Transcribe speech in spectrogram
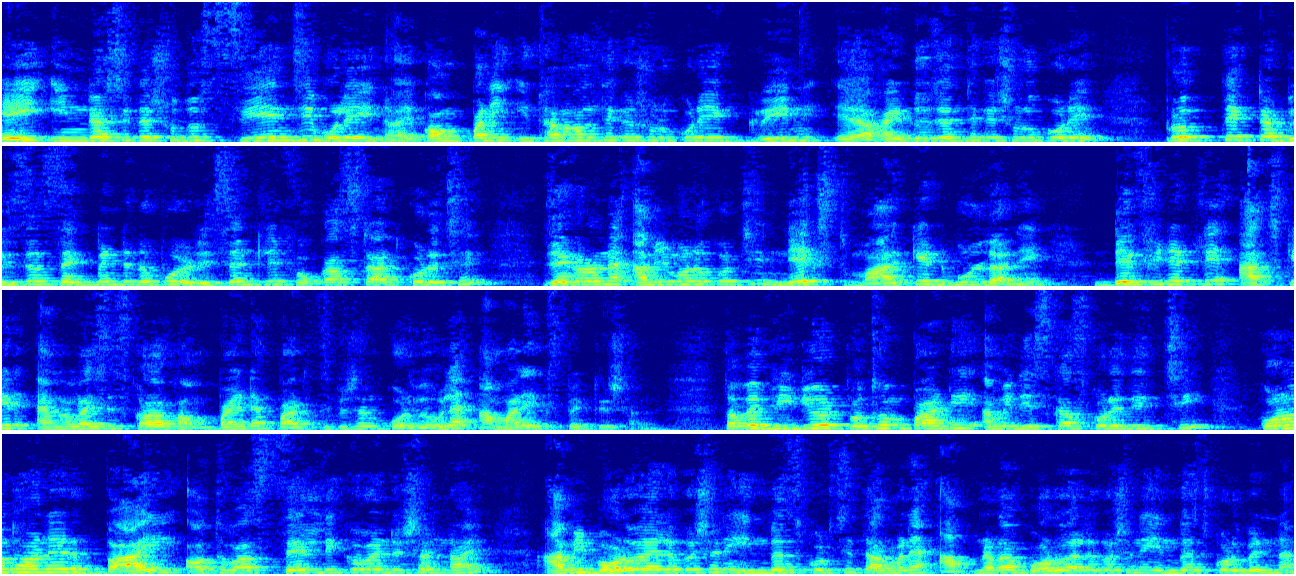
এই ইন্ডাস্ট্রিতে শুধু সিএনজি বলেই নয় কোম্পানি ইথানল থেকে শুরু করে গ্রিন হাইড্রোজেন থেকে শুরু করে প্রত্যেকটা বিজনেস সেগমেন্টের উপর রিসেন্টলি ফোকাস স্টার্ট করেছে। যে কারণে আমি মনে করছি নেক্সট মার্কেট বুলডানে ডেফিনেটলি আজকের অ্যানালাইসিস করা কোম্পানিটা পার্টিসিপেশন করবে বলে আমার এক্সপেকটেশন তবে ভিডিওর প্রথম পার্টি আমি ডিসকাস করে দিচ্ছি, কোনো ধরনের বাই অথবা সেল রিকমেন্ডেশন নয়। আমি বড় অ্যালোকেশনে ইনভেস্ট করছি, তার মানে আপনারা বড় অ্যালোকেশনে ইনভেস্ট করবেন না।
